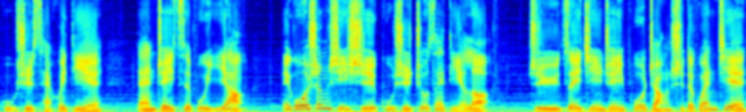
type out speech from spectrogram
股市才会跌，但这一次不一样，美国升息时，股市就在跌了。至于最近这一波涨势的关键，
